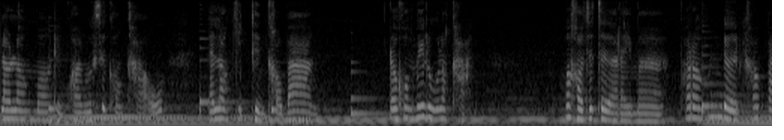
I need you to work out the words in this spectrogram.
เราลองมองถึงความรู้สึกของเขา และลองคิดถึงเขาบ้าง เราคงไม่รู้หรอกค่ะ ว่าเขาจะเจออะไรมา เพราะเราเพิ่งเดินเข้าไป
